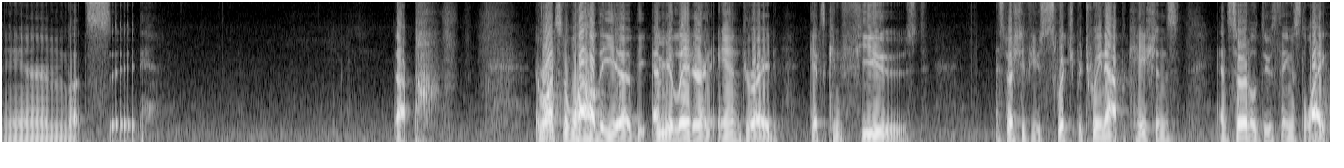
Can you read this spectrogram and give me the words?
And let's see. Ah, every once in a while, the, uh, the emulator in Android gets confused, especially if you switch between applications. And so it'll do things like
